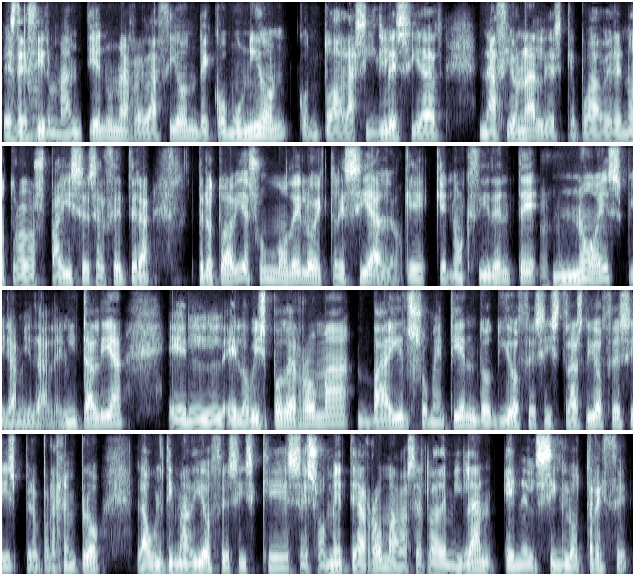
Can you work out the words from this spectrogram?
Es decir, mantiene una relación de comunión con todas las iglesias nacionales que pueda haber en otros países, etcétera, pero todavía es un modelo eclesial que, en Occidente no es piramidal. En Italia, el, el, obispo de Roma va a ir sometiendo diócesis tras diócesis, pero por ejemplo, la última diócesis que se somete a Roma va a ser la de Milán en el siglo XIII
